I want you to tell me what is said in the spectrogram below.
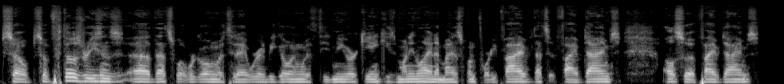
so, so for those reasons, uh, that's what we're going with today. We're going to be going with the New York Yankees money line at minus 145. That's at 5Dimes. Also at 5Dimes,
